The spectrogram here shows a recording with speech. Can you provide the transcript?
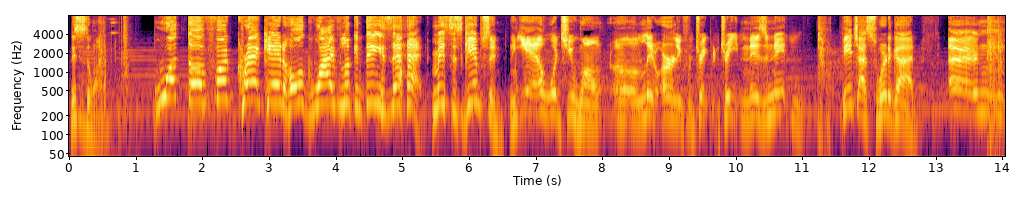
this is the one. What the fuck crackhead Hulk wife looking thing is that? Mrs. Gibson. Yeah, what you want? Uh, a little early for trick-or-treating, isn't it? Bitch, I swear to God. Uh,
